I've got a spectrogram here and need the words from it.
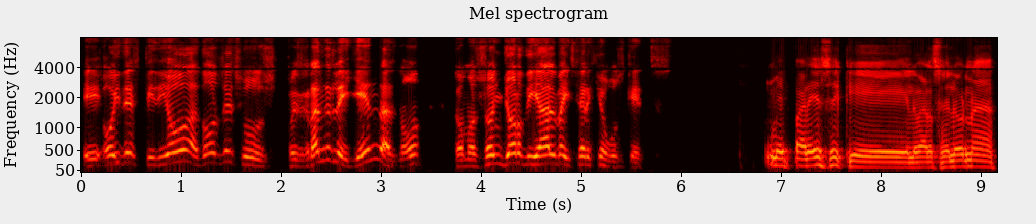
eh, hoy despidió a dos de sus pues grandes leyendas, ¿no? Como son Jordi Alba y Sergio Busquets. Me parece que el Barcelona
